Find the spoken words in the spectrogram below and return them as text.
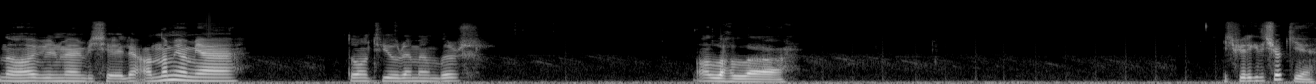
No bilmem bir şeyle. Anlamıyorum ya. Don't you remember? Allah Allah. Hiçbir yere gidiş yok ki.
